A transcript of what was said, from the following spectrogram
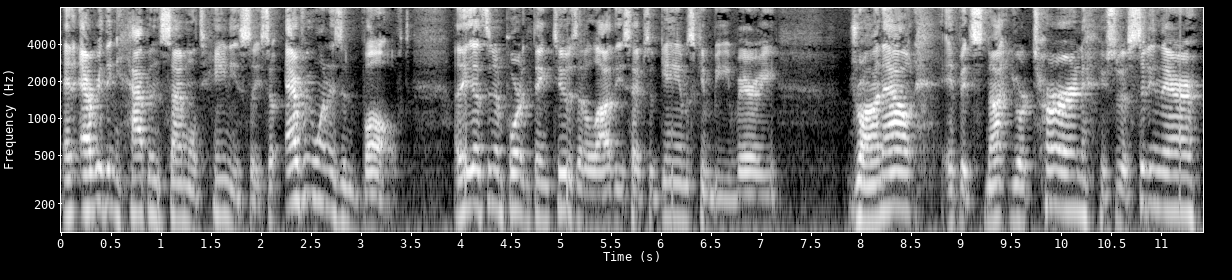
and everything happens simultaneously. So everyone is involved. I think that's an important thing, too, is that a lot of these types of games can be very drawn out. If it's not your turn, you're sort of sitting there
